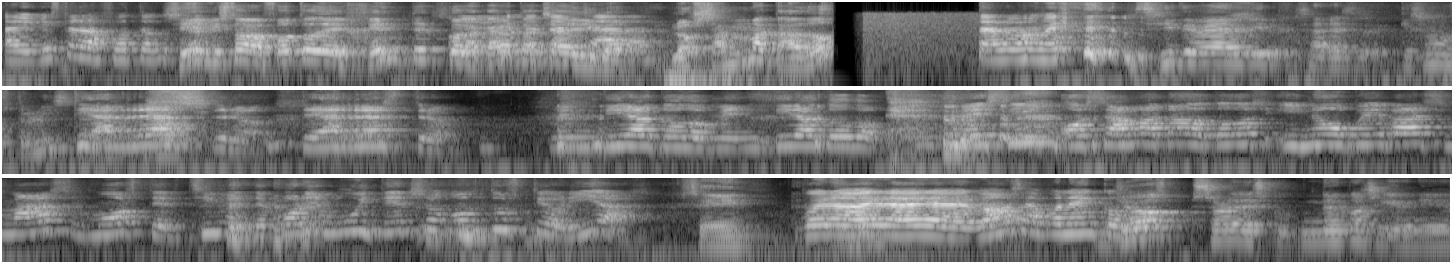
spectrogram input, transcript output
¿Habéis visto la foto? Sí, he visto la foto de gente con la Sí, cara gente tachada y digo. ¿los han matado? Sálvame. Sí, te voy a decir, o sea, es que somos tronistas. Te arrastro, te arrastro. Mentira todo, mentira todo. Messi os ha matado a todos y no bebas más Monster, Chime. Te pone muy tenso con tus teorías. Sí. Bueno, a ver, a ver, a ver, vamos a poner como... Yo solo descu- no he conseguido ni,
